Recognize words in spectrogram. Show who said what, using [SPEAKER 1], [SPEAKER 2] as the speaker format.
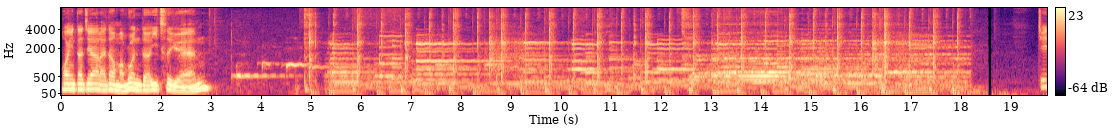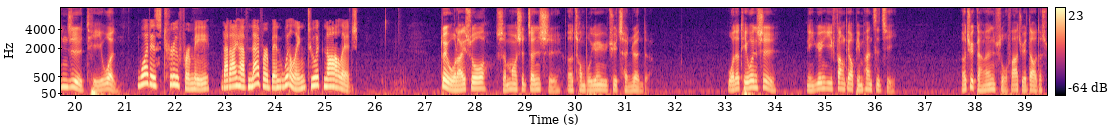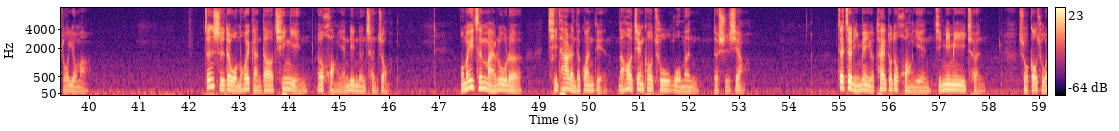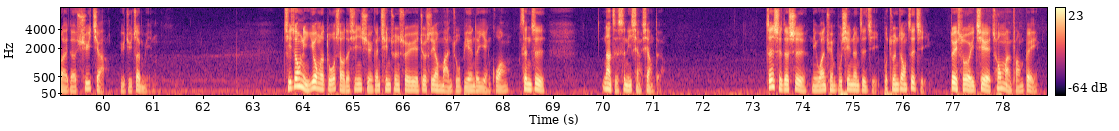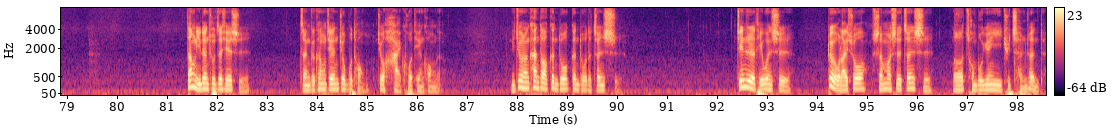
[SPEAKER 1] 欢迎大家来到马润的异次元。
[SPEAKER 2] 今日提问
[SPEAKER 3] ：What is true for me that I have never been willing to acknowledge？
[SPEAKER 2] 对我来说，什么是真实而从不愿意去承认的？我的提问是：你愿意放掉评判自己，而去感恩所发掘到的所有吗？真实的我们会感到轻盈，而谎言令人沉重。我们一直买入了其他人的观点，然后建构出我们的实相。在这里面有太多的谎言及秘密一层所构出来的虚假以及证明，其中你用了多少的心血跟青春岁月，就是要满足别人的眼光，甚至那只是你想象的。真实的是，你完全不信任自己，不尊重自己，对所有一切充满防备。当你认出这些时，整个空间就不同，就海阔天空了。你就能看到更多更多的真实。今日的提问是：对我来说，什么是真实，而从不愿意去承认的？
